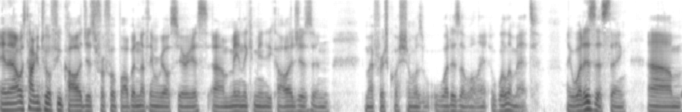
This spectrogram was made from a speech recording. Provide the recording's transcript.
And I was talking to a few colleges for football, but nothing real serious, um, mainly community colleges. And my first question was, "What is a Willamette? Like, what is this thing?" Um,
